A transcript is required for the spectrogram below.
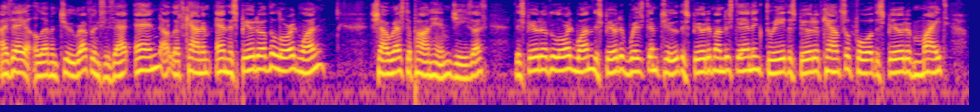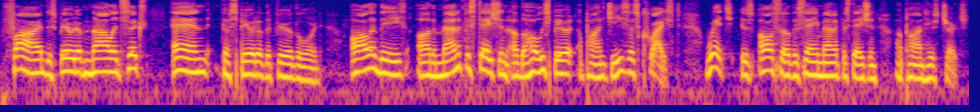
Isaiah 11:2 references that, and uh, let's count them. And the Spirit of the Lord, one, shall rest upon him, Jesus, the Spirit of the Lord, one. The Spirit of wisdom, two. The Spirit of understanding, three. The Spirit of counsel, four. The Spirit of might, five. The Spirit of knowledge, six. And the Spirit of the fear of the Lord. All of these are the manifestation of the Holy Spirit upon Jesus Christ, which is also the same manifestation upon His church.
